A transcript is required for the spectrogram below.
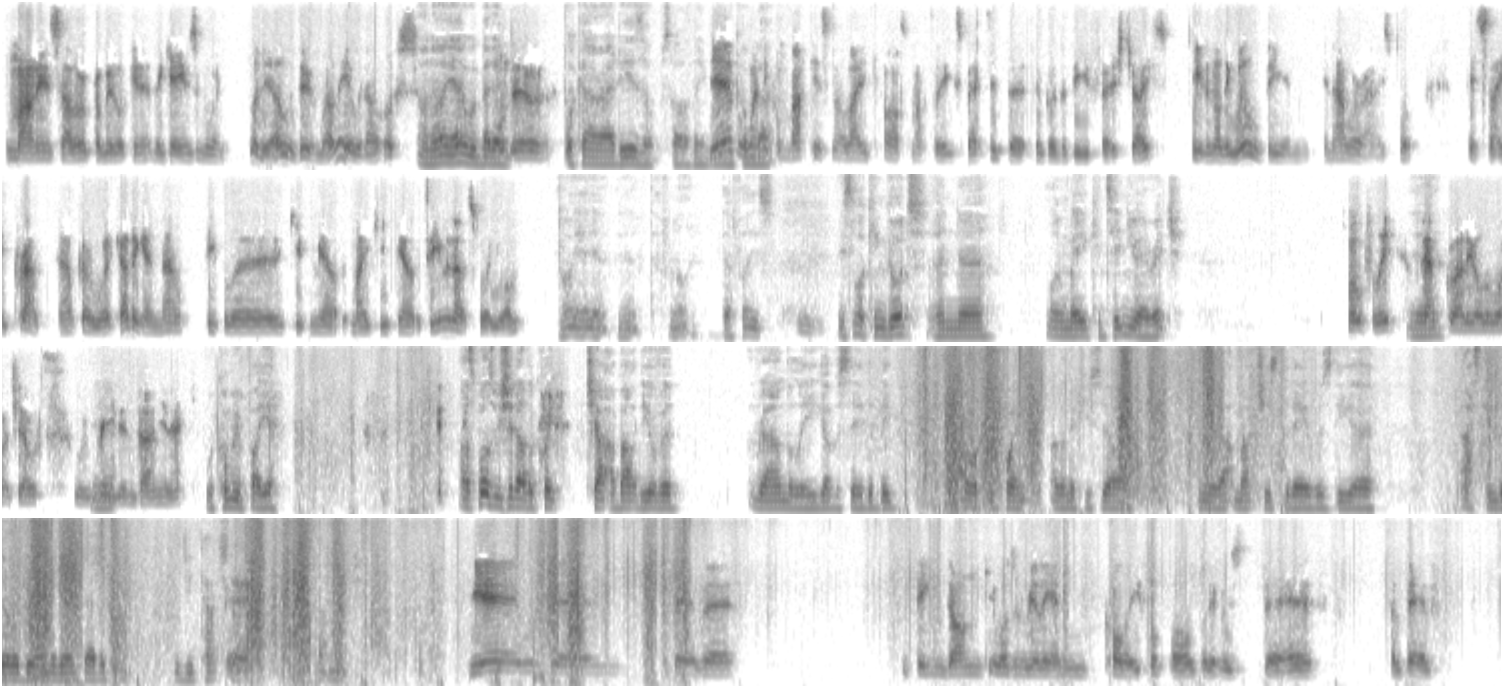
Mane and Salah are probably looking at the games and going, "Bloody hell, they're doing well here without us." I know. Yeah, we better Wonder, book our ideas up, sort of thing. yeah, but come when back. they come back, it's not like automatically expected that they're going to be first choice, even though they will be in, in our eyes. But it's like crap. I've got to work out again now. People are keeping me out, might keep me out of the team, and that's what you want. Oh yeah, yeah, yeah, definitely, definitely. It's Mm. it's looking good, and uh, long may it continue, eh, Rich. Hopefully, Yeah. Pep Guardiola, watch out. We're Yeah. breathing down your neck. We're coming for you. I suppose we should have a quick chat about the other round the league. Obviously, the big talking point. I don't know if you saw any of that matches today. Was the uh, Aston Villa game against Everton? Did you catch that? Yeah, that match? Yeah, it was um, a bit of a ding dong. It wasn't really any quality football, but it was uh, a bit of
